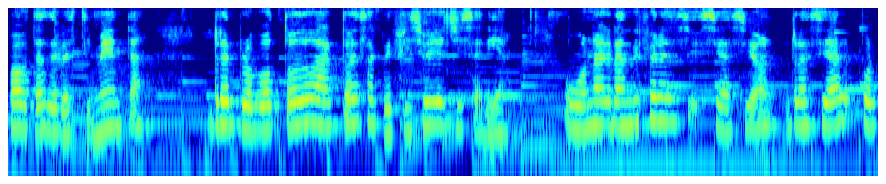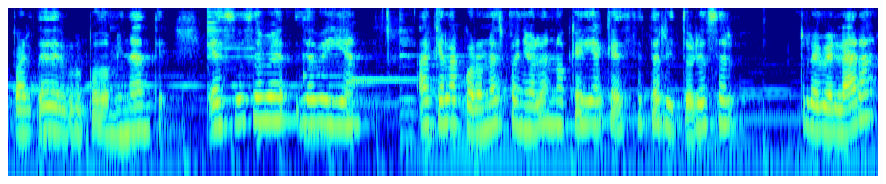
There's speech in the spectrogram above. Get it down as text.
pautas de vestimenta, reprobó todo acto de sacrificio y hechicería. Hubo una gran diferenciación racial por parte del grupo dominante. Esto se debía a que la corona española no quería que este territorio se rebelara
